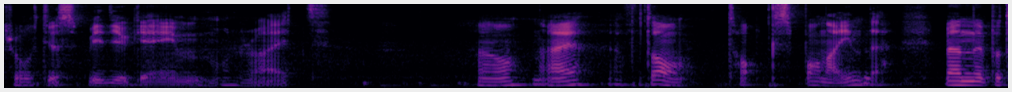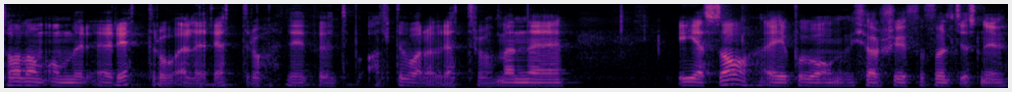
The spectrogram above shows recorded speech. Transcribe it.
Proteus Video Game, alright. Ja, nej, jag får ta, ta och spana in det. Men på tal om, om retro, eller retro, det behöver inte alltid vara retro, men eh, ESA är ju på gång, körs ju för fullt just nu.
